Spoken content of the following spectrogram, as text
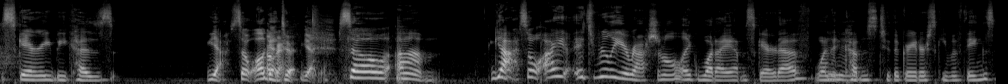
scary because yeah. So I'll get Okay, to it. yeah, yeah. So um, yeah. So I it's really irrational, like what I am scared of when Mm-hmm. it comes to the greater scheme of things.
